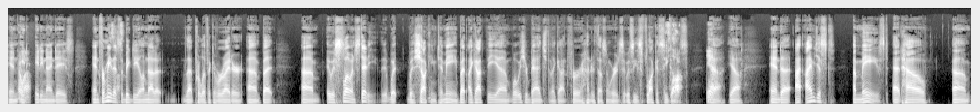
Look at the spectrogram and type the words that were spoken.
in oh, 80, wow. 89 days, and for me, that's awesome. a big deal. I'm not a that prolific of a writer, um, but um, it was slow and steady. What was shocking to me, but I got the um, what was your badge that I got for hundred thousand words? It was these flock of seagulls. Flock. Yeah. yeah, yeah, and uh, I, I'm just amazed at how um,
